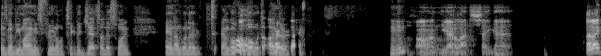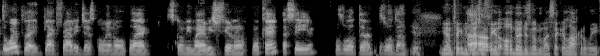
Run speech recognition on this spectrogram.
It's going to be Miami's funeral. Take the Jets on this one, and I'm going to I'm going to go with the under. Mm-hmm. On, you got a lot to say. Go ahead. I like the wordplay. Black Friday, just going all black. It's going to be Miami's funeral. Okay, I see you. That's well done. It's well done. Yeah, yeah. I'm taking the Jets. Um, I'm taking the under. This is going to be my second lock of the week.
